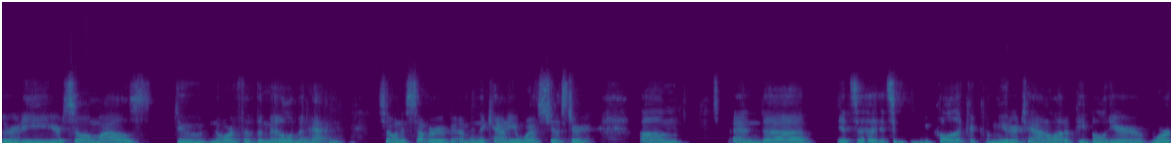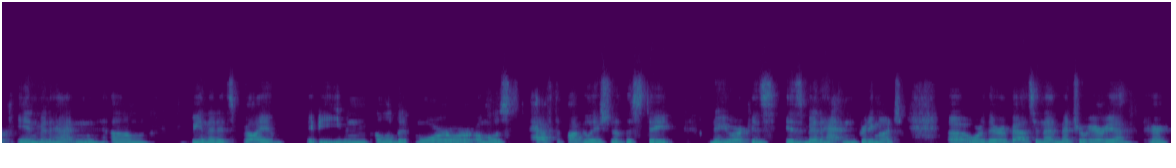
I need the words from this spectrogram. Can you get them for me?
thirty or so miles due north of the middle of Manhattan. So in a suburb, I'm in the county of Westchester, um, and uh, it's a it's a we call it like a commuter town. A lot of people here work in Manhattan, um, being that it's probably maybe even a little bit more or almost half the population of the state. New York is is Manhattan pretty much, uh, or thereabouts in that metro area there,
